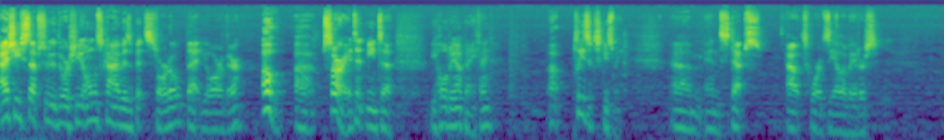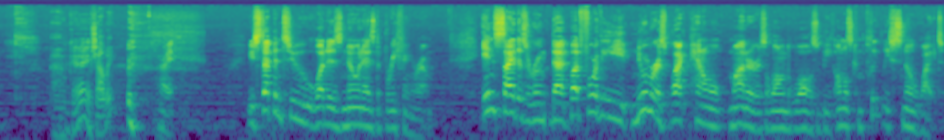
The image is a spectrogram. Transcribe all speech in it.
As she steps through the door, she almost kind of is a bit startled that you are there. Oh, uh, sorry, I didn't mean to be holding up anything. Uh, please excuse me. Um, and steps out towards the elevators. okay. Shall we? All right. You step into what is known as the briefing room. Inside is a room that, but for the numerous black panel monitors along the walls, would be almost completely snow white.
